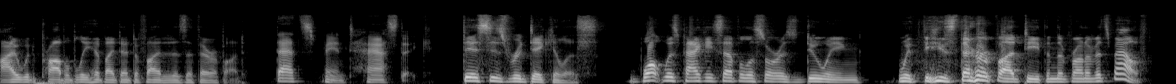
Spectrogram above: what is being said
I would probably have identified it as a theropod. That's fantastic. This is ridiculous. What was Pachycephalosaurus doing with these theropod teeth in the front of its mouth?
